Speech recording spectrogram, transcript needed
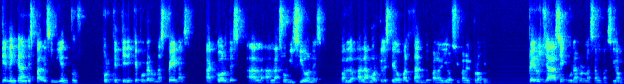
tienen grandes padecimientos porque tienen que pagar unas penas acordes a, las omisiones, al amor que les quedó faltando para Dios y para el prójimo. Pero ya aseguraron la salvación.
